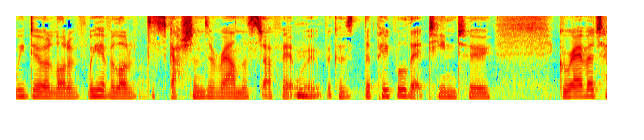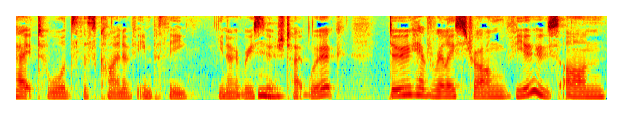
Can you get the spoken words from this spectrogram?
we do a lot of we have a lot of discussions around this stuff at work mm. because the people that tend to gravitate towards this kind of empathy, you know, research mm. type work do have really strong views on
